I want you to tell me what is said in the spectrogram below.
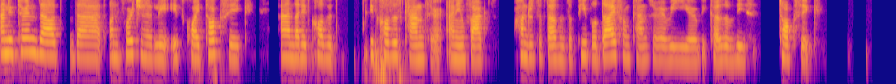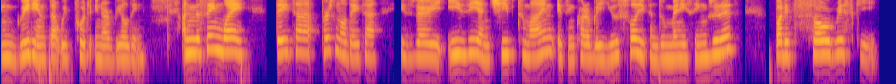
And it turns out that unfortunately it's quite toxic and that it causes it causes cancer. And in fact, hundreds of thousands of people die from cancer every year because of these toxic ingredients that we put in our building. And in the same way, data, personal data, is very easy and cheap to mine. It's incredibly useful. You can do many things with it, but it's so risky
